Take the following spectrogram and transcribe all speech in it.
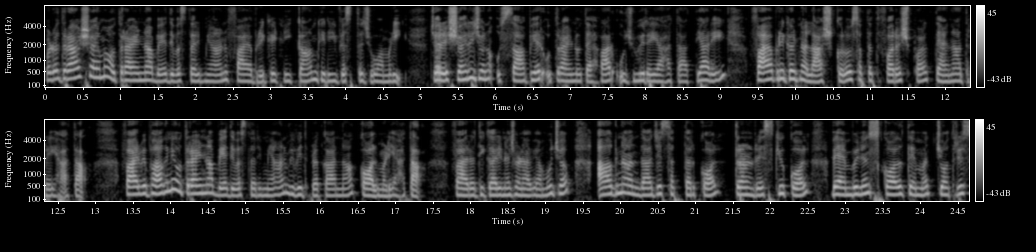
વડોદરા શહેરમાં ઉત્તરાયણના બે દિવસ દરમિયાન ફાયર બ્રિગેડની કામગીરી વ્યસ્ત જોવા મળી. જ્યારે શહેરીજનો ઉત્સાહભેર ઉત્તરાયણનો તહેવાર ઉજવી રહ્યા હતા, ત્યારે ફાયર બ્રિગેડના લાશ્કરો સતત ફરજ પર તૈનાત રહ્યા હતા. ફાયર વિભાગને ઉત્તરાયણના બે દિવસ દરમિયાન વિવિધ પ્રકારના કોલ મળ્યા હતા. ફાયર અધિકારીના જણાવ્યા મુજબ, આગના અંદાજે સત્તર કોલ ત્રણ રેસ્ક્યુ કોલ બે એમ્બ્યુલન્સ કોલ તેમજ ચોત્રીસ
